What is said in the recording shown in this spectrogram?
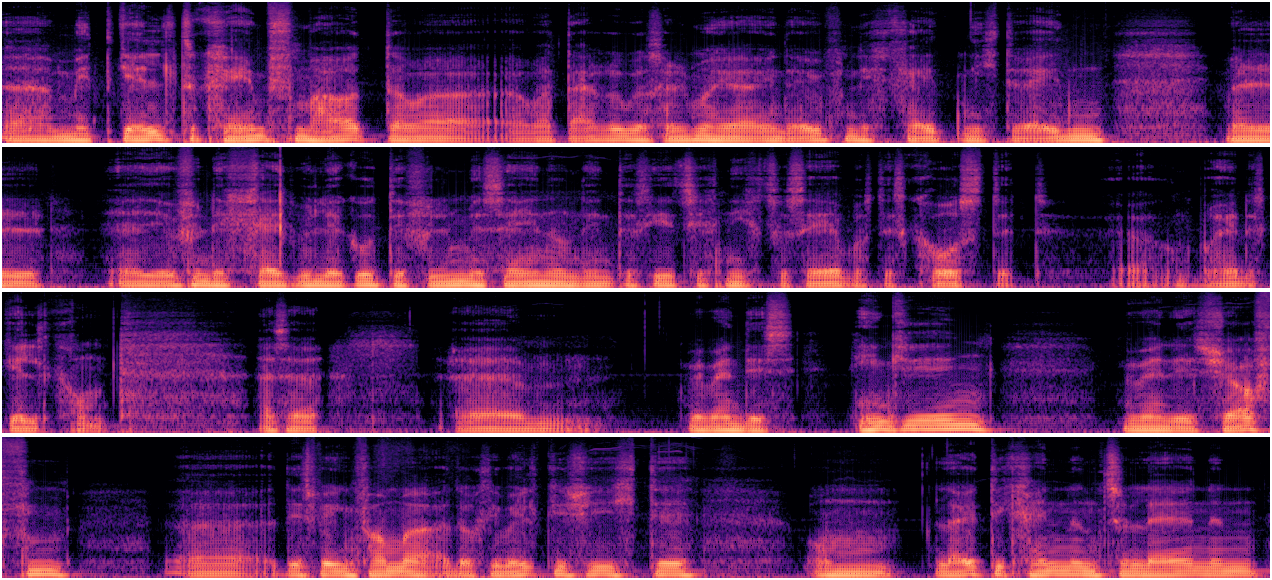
äh, mit Geld zu kämpfen hat, aber, aber darüber soll man ja in der Öffentlichkeit nicht reden, weil ja, die Öffentlichkeit will ja gute Filme sehen und interessiert sich nicht so sehr, was das kostet ja, und woher das Geld kommt. Also ähm, wir werden das hinkriegen, wir werden das schaffen. Äh, deswegen fahren wir durch die Weltgeschichte, um Leute kennenzulernen,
